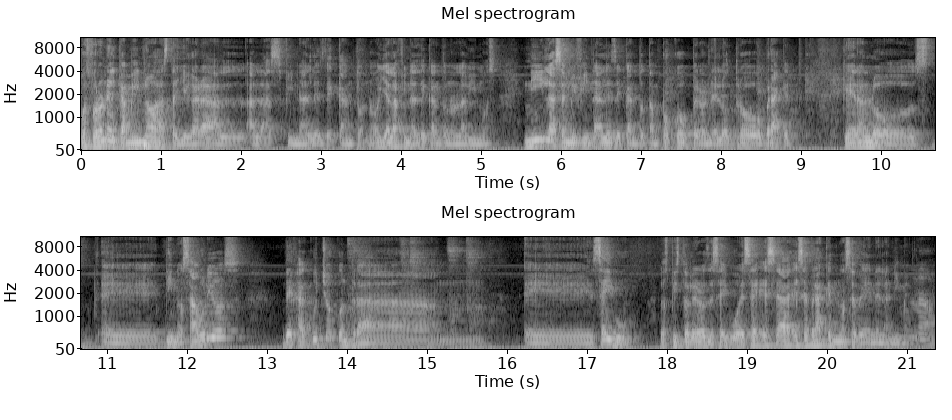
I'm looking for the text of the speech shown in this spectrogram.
pues fueron el camino hasta llegar al- a las finales de canto, ¿no? Ya la final de canto no la vimos, ni las semifinales de canto tampoco, pero en el otro bracket, que eran los eh, dinosaurios de Hakucho contra mm, eh, Seibu, los pistoleros de Seibu. Ese, esa- ese bracket no se ve en el anime. No.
